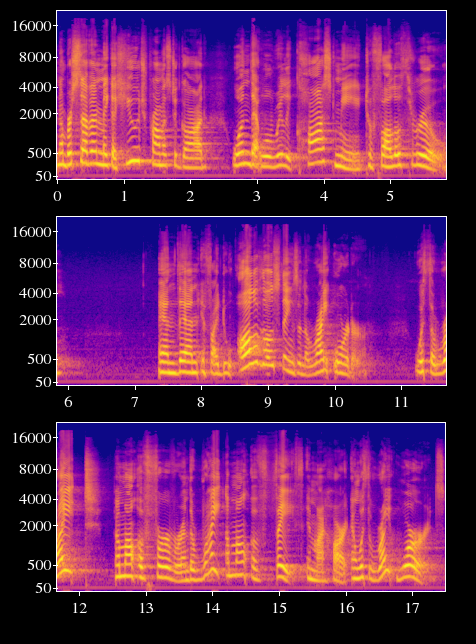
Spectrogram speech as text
number seven, make a huge promise to God, one that will really cost me to follow through. And then, if I do all of those things in the right order, with the right amount of fervor and the right amount of faith in my heart and with the right words,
